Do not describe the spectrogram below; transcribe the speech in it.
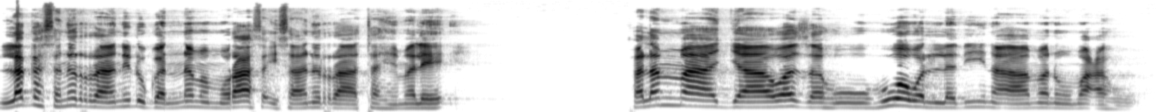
لقى سنرى ندوغا نما مراسة إسان الرا ملي فلما جاوزه هو والذين آمنوا معه.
